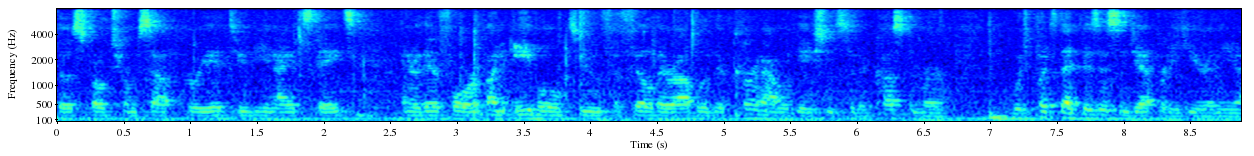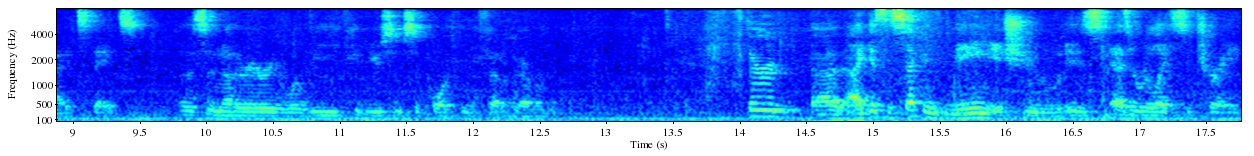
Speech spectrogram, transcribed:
those folks from South Korea to the United States and are therefore unable to fulfill their their current obligations to their customer, which puts that business in jeopardy here in the United States. This is another area where we could use some support from the federal government. Third, uh, I guess the second main issue is as it relates to trade.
